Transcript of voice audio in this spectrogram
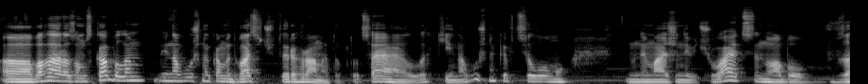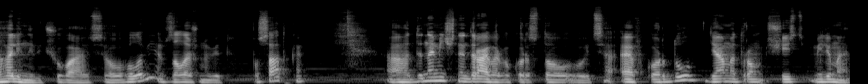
Вага разом з кабелем і навушниками 24 грами. Тобто це легкі навушники в цілому. Вони майже не відчуваються, ну або взагалі не відчуваються у голові, залежно від посадки. Динамічний драйвер використовується F-корду діаметром 6 мм.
